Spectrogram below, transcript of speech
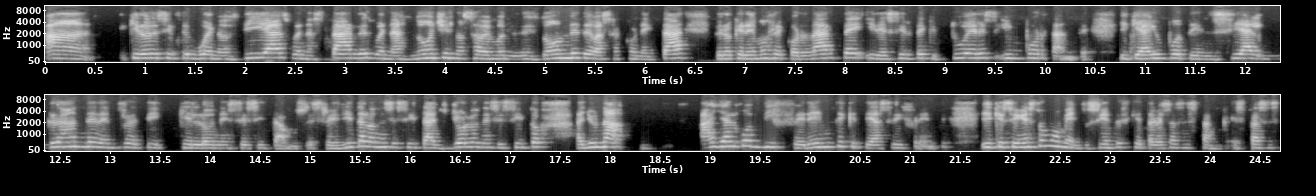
Ah, quiero decirte buenos días, buenas tardes, buenas noches. No sabemos desde dónde te vas a conectar, pero queremos recordarte y decirte que tú eres importante y que hay un potencial grande dentro de ti que lo necesitamos. Estrellita lo necesita, yo lo necesito. Hay una hay algo diferente que te hace diferente. Y que si en estos momentos sientes que tal vez estás,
